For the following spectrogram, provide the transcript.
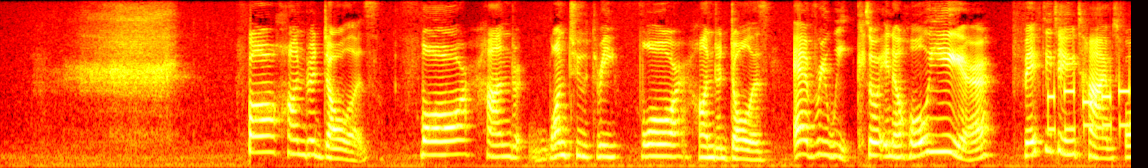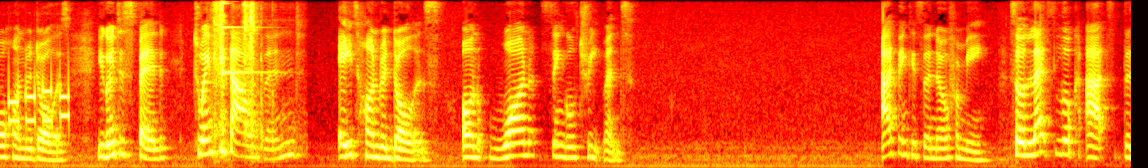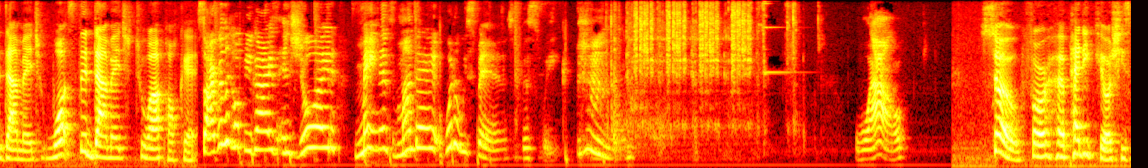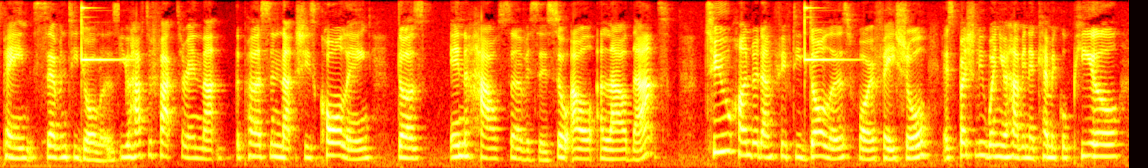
Four hundred dollars. Four hundred one two three four hundred dollars every week. So in a whole year 52 times four hundred dollars you're going to spend twenty thousand eight hundred dollars on one single treatment. I think it's a no for me so let's look at the damage. What's the damage to our pocket? So I really hope you guys enjoyed Maintenance Monday. What do we spend this week? wow. So for her pedicure, she's paying $70. You have to factor in that the person that she's calling does in-house services. So I'll allow that. $250 for a facial, especially when you're having a chemical peel,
